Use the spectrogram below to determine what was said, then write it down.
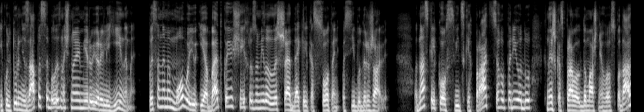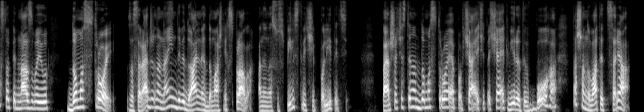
і культурні записи були значною мірою релігійними, писаними мовою і абеткою, що їх розуміли лише декілька сотень осіб у державі. Одна з кількох світських праць цього періоду книжка з правил домашнього господарства під назвою Домострой, зосереджена на індивідуальних домашніх справах, а не на суспільстві чи політиці. Перша частина домостроя повчає читача, як вірити в Бога та шанувати царя,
